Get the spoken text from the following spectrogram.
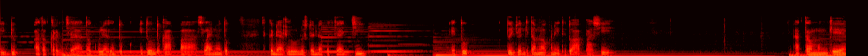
hidup atau kerja atau kuliah untuk itu untuk apa. Selain untuk sekedar lulus dan dapat gaji itu tujuan kita melakukan itu tuh apa sih? Atau mungkin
